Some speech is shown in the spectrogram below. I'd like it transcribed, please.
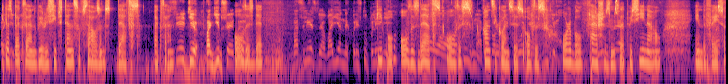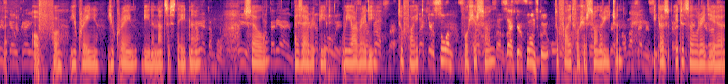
because back then we received tens of thousands deaths back then, all these dead people, all these deaths, all these consequences of this horrible fascisms that we see now in the face of, of uh, Ukraine, Ukraine being a Nazi state now. So, as I repeat, we are ready to fight for Kherson, to fight for Kherson region, because it is already a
